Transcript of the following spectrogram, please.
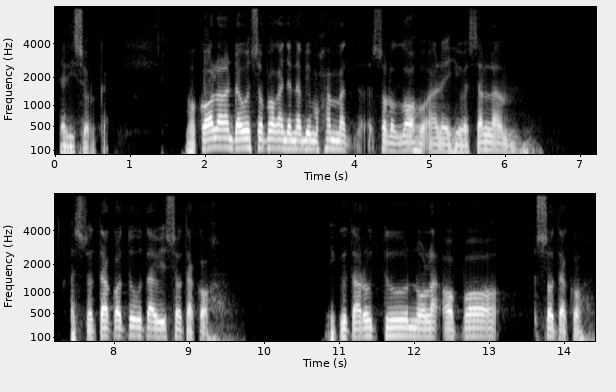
dari surga. Maqala lan dawuh sapa kanjeng Nabi Muhammad sallallahu alaihi wasallam As-sadaqatu utawi sedekah iku tarudu nolak apa sedekah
